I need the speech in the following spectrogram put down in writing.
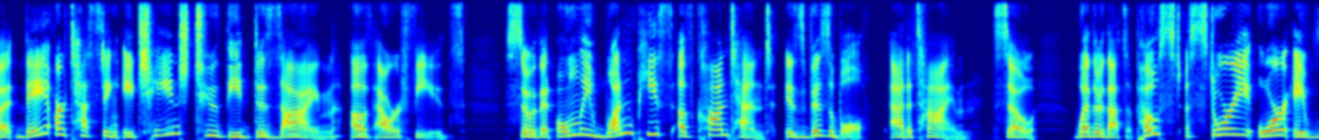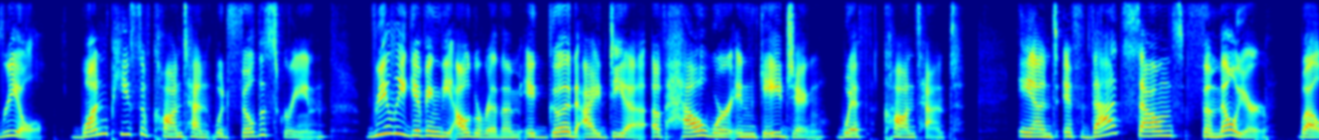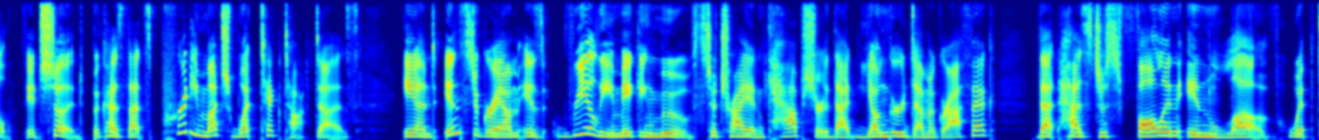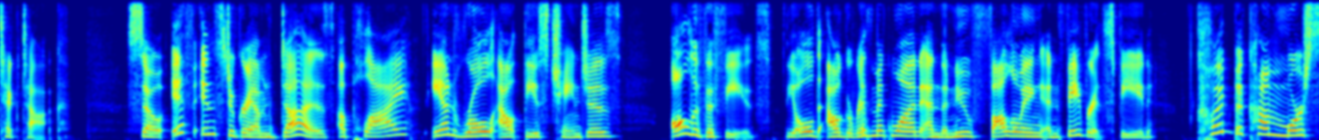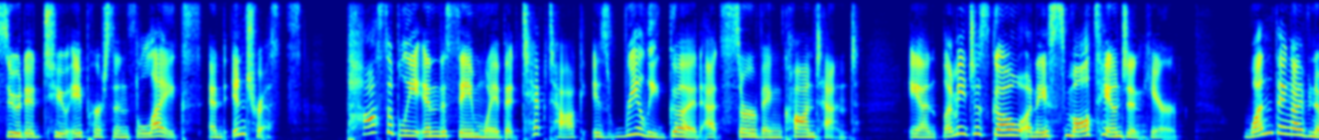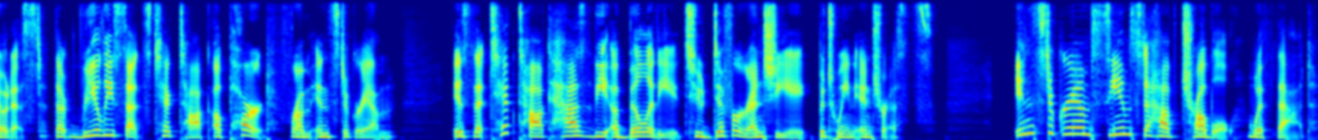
but they are testing a change to the design of our feeds so that only one piece of content is visible at a time. So, whether that's a post, a story, or a reel, one piece of content would fill the screen, really giving the algorithm a good idea of how we're engaging with content. And if that sounds familiar, well, it should, because that's pretty much what TikTok does. And Instagram is really making moves to try and capture that younger demographic that has just fallen in love with TikTok. So, if Instagram does apply and roll out these changes, all of the feeds, the old algorithmic one and the new following and favorites feed, could become more suited to a person's likes and interests possibly in the same way that TikTok is really good at serving content. And let me just go on a small tangent here. One thing I've noticed that really sets TikTok apart from Instagram is that TikTok has the ability to differentiate between interests. Instagram seems to have trouble with that.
